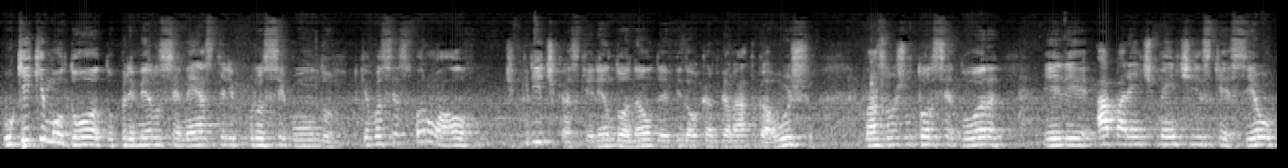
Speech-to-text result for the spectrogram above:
o que, que mudou do primeiro semestre para o segundo? Porque vocês foram alvo de críticas, querendo ou não, devido ao Campeonato Gaúcho, mas hoje o torcedor, ele aparentemente esqueceu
